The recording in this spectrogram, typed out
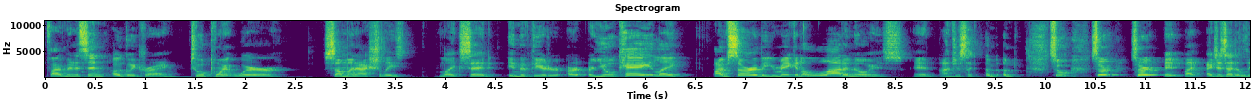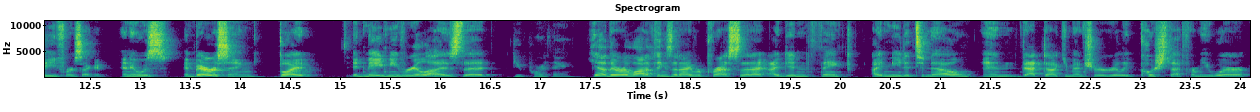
Five minutes in, ugly crying to a point where someone actually like said in the theater, "Are, are you okay?" Like. I'm sorry, but you're making a lot of noise. And I'm just like, I'm, I'm so sorry, sorry. It, I, I just had to leave for a second. And it was embarrassing, but it made me realize that You poor thing. yeah, there are a lot of things that I repressed that I, I didn't think I needed to know. And that documentary really pushed that for me where,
